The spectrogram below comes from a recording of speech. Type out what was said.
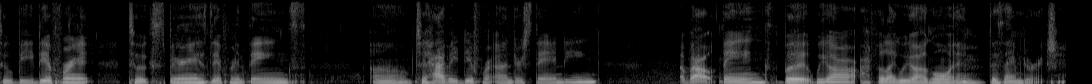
to be different, to experience different things, um, to have a different understanding about things. But we all, I feel like we all going the same direction.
